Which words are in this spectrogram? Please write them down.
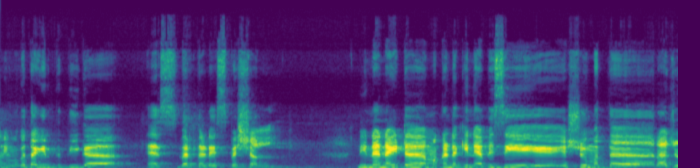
ನಿಮ್ಗೆ ಗೊತ್ತಾಗಿರ್ತೈತಿ ಈಗ. ಎಸ್ ಬರ್ತ್ಡೇ ಸ್ಪೆಷಲ್ ನಿನ್ನೆ ನೈಟ್ ಮಕ್ಕಂಡಕ್ಕಿನ ಅಭಿಸಿ ಯಶು ಮತ್ತು ರಾಜು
